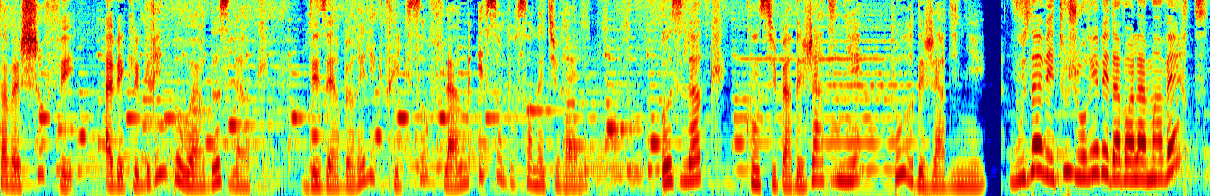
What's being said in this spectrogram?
ça va chauffer avec le Green Power d'Ozlock. Des herbeurs électriques sans flamme et 100% naturels. Ozlock, conçu par des jardiniers pour des jardiniers. Vous avez toujours rêvé d'avoir la main verte?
